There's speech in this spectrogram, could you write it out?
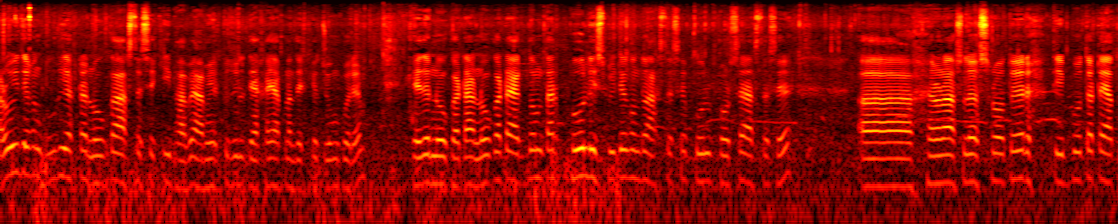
আর ওই দেখুন, দূরে একটা নৌকা আসতেছে কীভাবে? আমি একটু যদি দেখাই আপনাদেরকে জুম করে। এই যে নৌকাটা নৌকাটা একদম তার ফুল স্পিডে কিন্তু আসতেছে ফুল ফোর্সে আসতেছে। কেননা আসলে স্রোতের তীব্রতাটা এত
